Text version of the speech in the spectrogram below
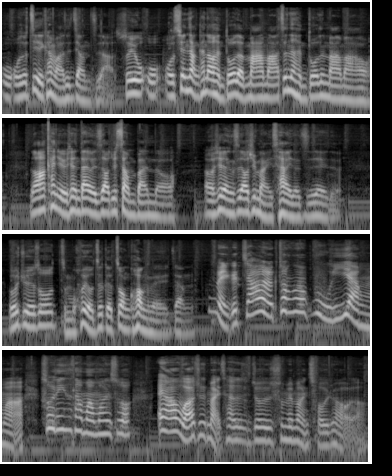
我我的自己的看法是这样子啊，所以我我现场看到很多的妈妈，真的很多是妈妈哦，然后看见有些人待会是要去上班的哦，有些人是要去买菜的之类的，我就觉得说怎么会有这个状况呢？这样，每个家的状况不一样嘛，说不定是他妈妈就说：“哎呀，我要去买菜，就是顺便帮你抽就好了。”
